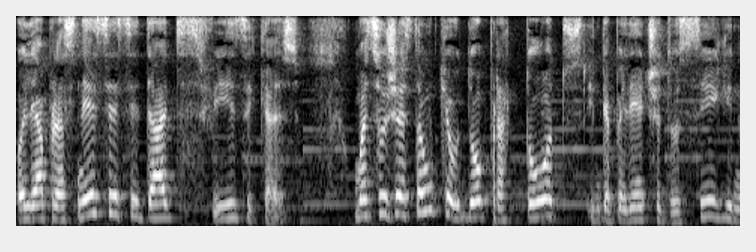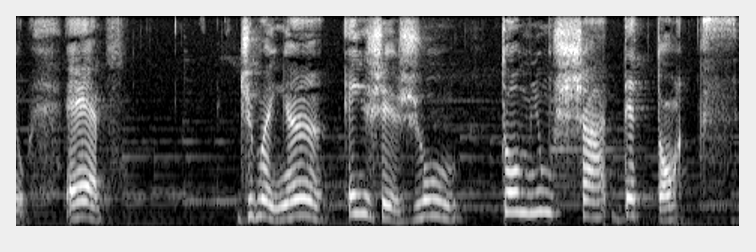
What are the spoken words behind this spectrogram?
olhar para as necessidades físicas. Uma sugestão que eu dou para todos, independente do signo, é de manhã, em jejum, tome um chá detox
